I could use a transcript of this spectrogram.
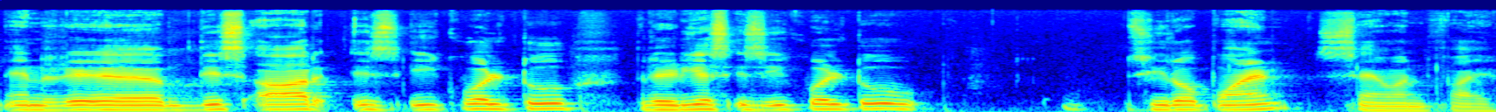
and uh, this r is equal to radius is equal to 0 0.75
